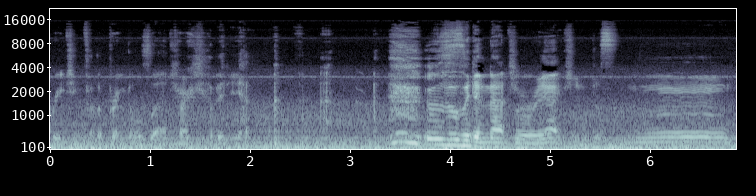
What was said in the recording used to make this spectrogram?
reaching for the Pringles there, get it, yeah. it was just like a natural reaction, just... Mm.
